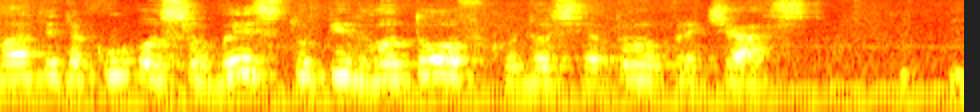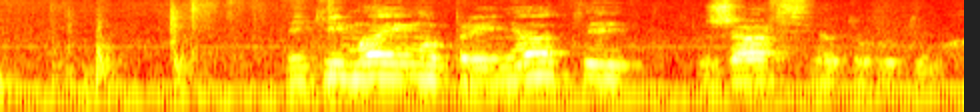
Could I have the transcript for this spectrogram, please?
мати таку особисту підготовку до святого причастя, який маємо прийняти жар Святого Духа.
